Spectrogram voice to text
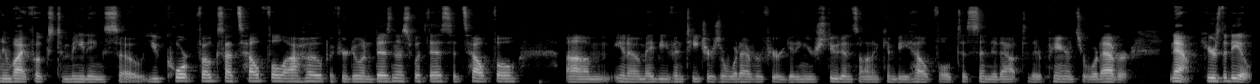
invite folks to meetings. So you corp folks, that's helpful, I hope. If you're doing business with this, it's helpful um, you know, maybe even teachers or whatever, if you're getting your students on, it can be helpful to send it out to their parents or whatever. Now, here's the deal.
